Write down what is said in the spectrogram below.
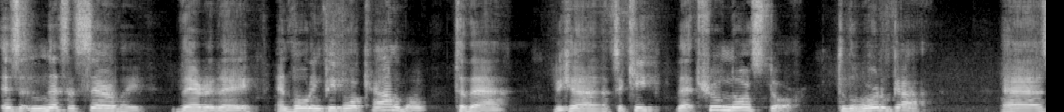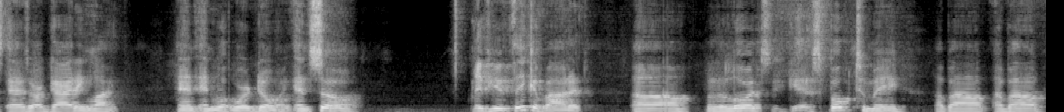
isn't necessarily there today and holding people accountable to that because to keep that true North Star to the Word of God as, as our guiding light and, and what we're doing. And so if you think about it, uh, the Lord spoke to me about about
